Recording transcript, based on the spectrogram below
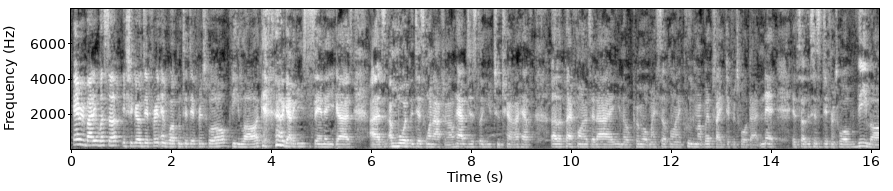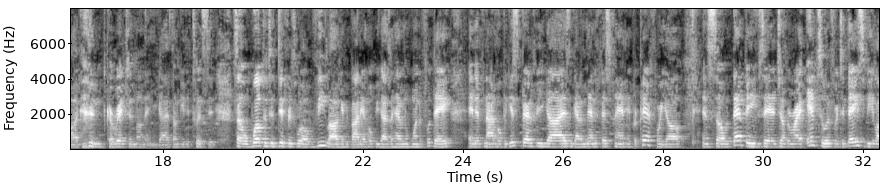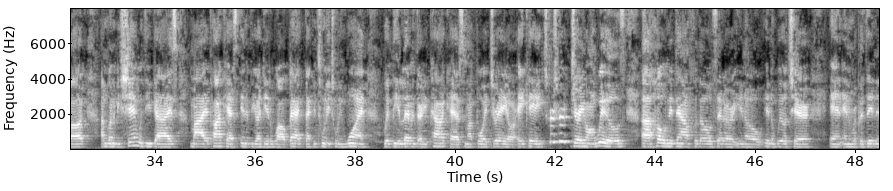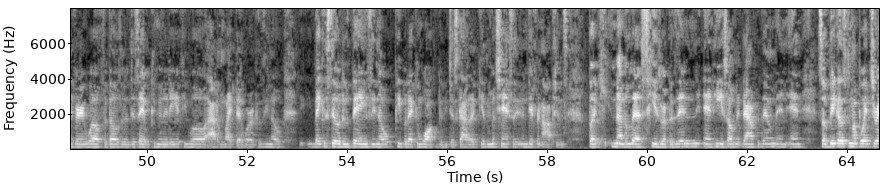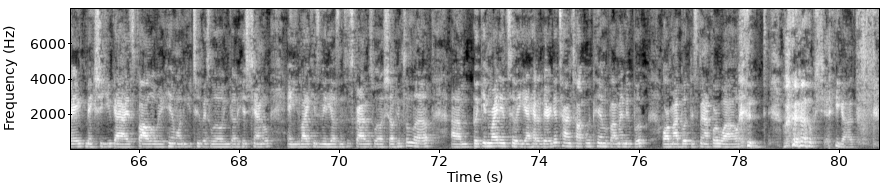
Hey everybody, what's up? It's your girl Different and welcome to Difference World Vlog. I gotta get used to saying that you guys. Uh, I'm more than just one option. I don't have just a YouTube channel. I have other platforms that I, you know, promote myself on, including my website, differenceworld.net. And so this is Difference World Vlog. Correction on that, you guys. Don't get it twisted. So welcome to Difference World Vlog, everybody. I hope you guys are having a wonderful day. And if not, I hope it gets better for you guys and got a manifest plan and prepare for y'all. And so with that being said, jumping right into it for today's vlog, I'm going to be sharing with you guys my podcast interview I did a while back, back in 2021 with the 1130 podcast. My boy Dre, or AKA Skirt Skirt Dre on Wheels, uh, holding it down for those that are, you know, in a wheelchair and, and representing it very well for those in the disabled community, if you will. I don't like that word because, you know, they can still do things, you know, people that can walk do. You just got to give them a chance and different options. But he, nonetheless, he is representing and he is holding it down for them. And, and so big ups to my boy Dre. Make sure you guys follow him on YouTube as well. and go to his channel and you like his videos and subscribe as well. Show him some love. Um, but getting right into it, yeah, I had a very good time talking with him about my new book or my book that's been out for a while. oh shit, you guys.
